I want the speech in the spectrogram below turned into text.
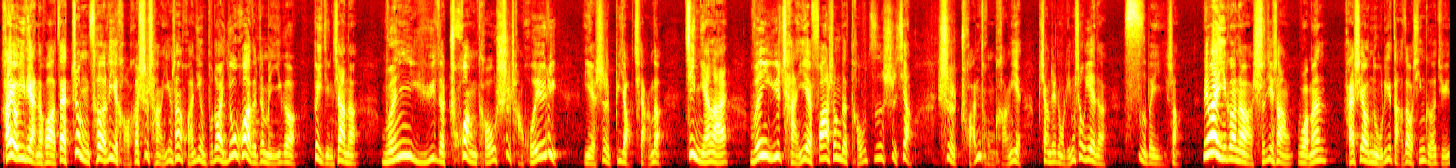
还有一点的话，在政策利好和市场营商环境不断优化的这么一个背景下呢，文娱的创投市场活跃率也是比较强的。近年来，文娱产业发生的投资事项。是传统行业，像这种零售业的四倍以上。另外一个呢，实际上我们还是要努力打造新格局，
